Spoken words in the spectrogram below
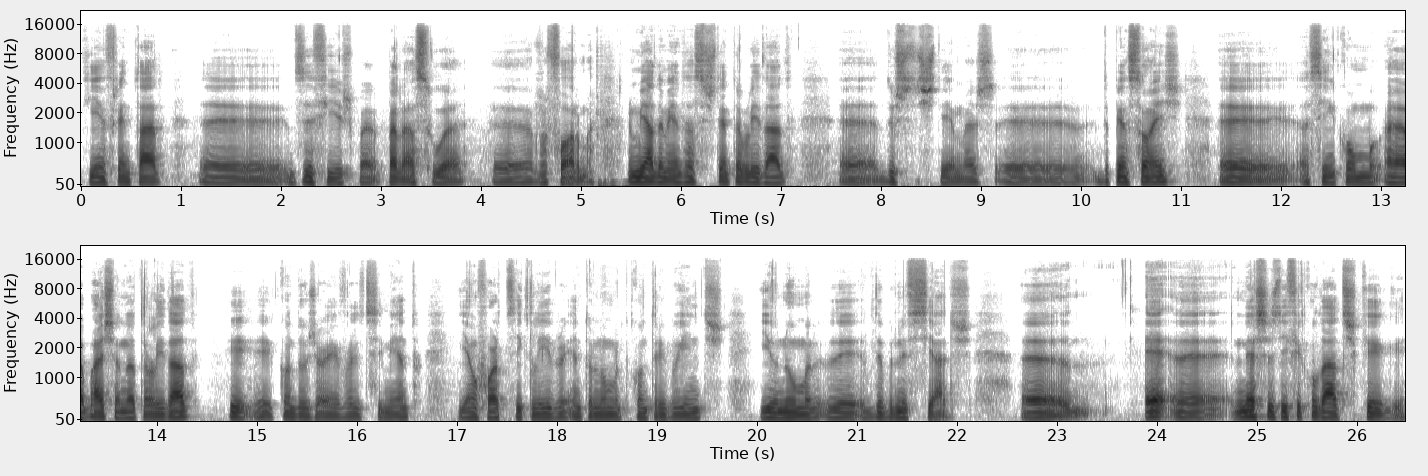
que enfrentar desafios para, para a sua reforma, nomeadamente a sustentabilidade dos sistemas de pensões, assim como a baixa natalidade que conduz ao envelhecimento e é um forte desequilíbrio entre o número de contribuintes e o número de, de beneficiários. É uh, nessas dificuldades que,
